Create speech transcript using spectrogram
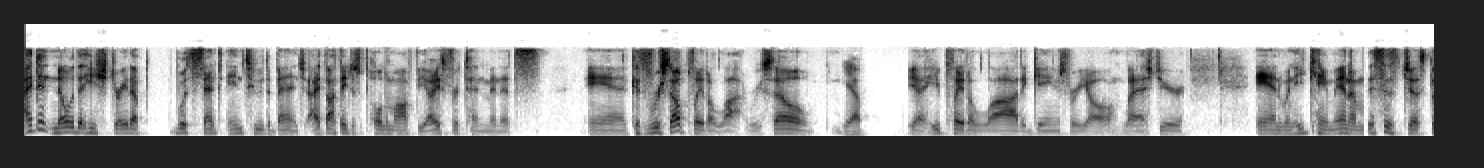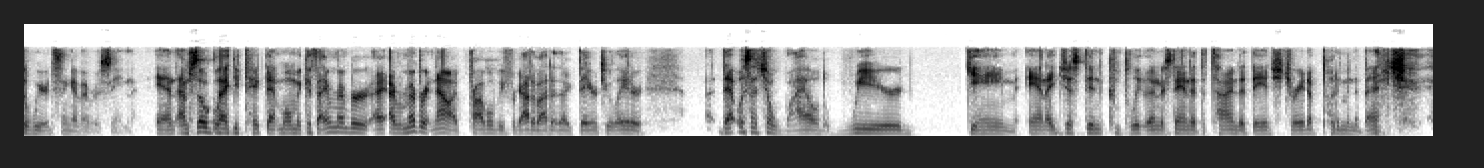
I didn't know that he straight up was sent into the bench. I thought they just pulled him off the ice for ten minutes, and because Roussel played a lot. Roussel, yep, yeah, he played a lot of games for y'all last year. And when he came in, I'm this is just the weirdest thing I've ever seen. And I'm so glad you picked that moment because I remember I, I, remember it now. I probably forgot about it like a day or two later. Uh, that was such a wild, weird game, and I just didn't completely understand at the time that they had straight up put him in the bench.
